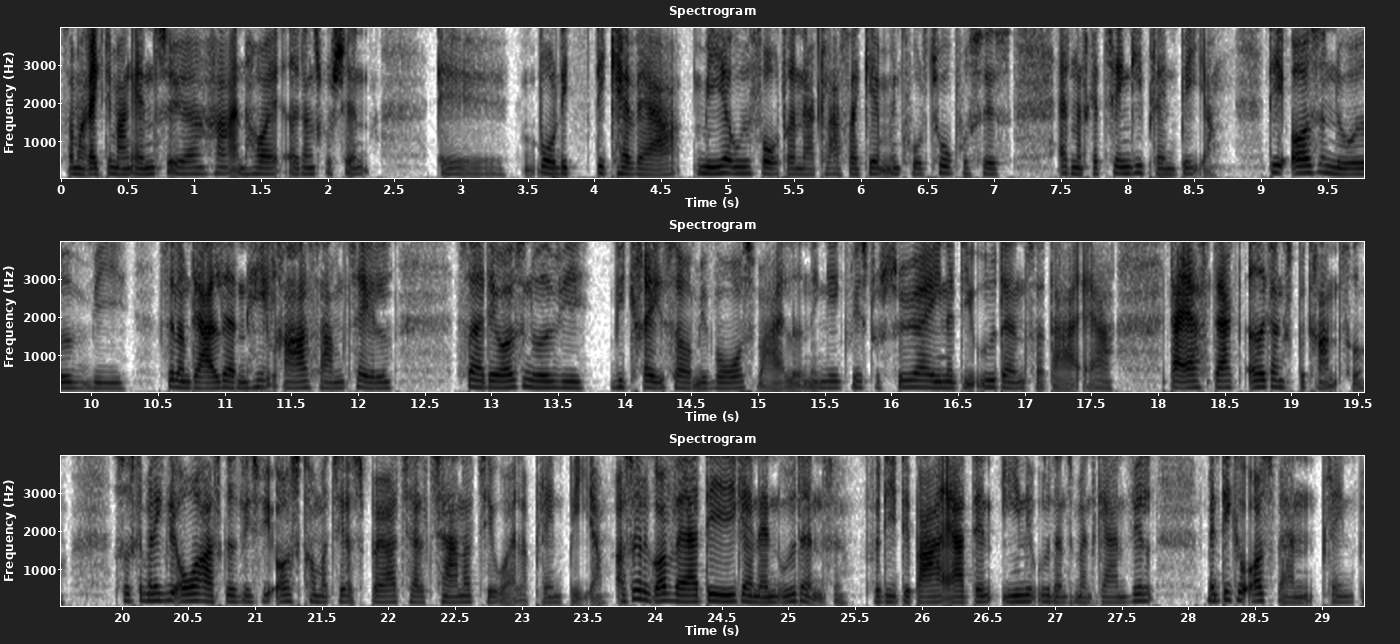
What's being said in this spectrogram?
som har rigtig mange ansøgere, har en høj adgangsprocent, øh, hvor det, det kan være mere udfordrende at klare sig igennem en kode 2-proces, at man skal tænke i plan B'er. Det er også noget, vi, selvom det aldrig er den helt rare samtale, så er det også noget, vi, vi kredser om i vores vejledning. Ikke? Hvis du søger en af de uddannelser, der er, der er stærkt adgangsbegrænset, så skal man ikke blive overrasket, hvis vi også kommer til at spørge til alternativer eller plan B'er. Og så kan det godt være, at det ikke er en anden uddannelse, fordi det bare er den ene uddannelse, man gerne vil. Men det kan jo også være en plan B.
